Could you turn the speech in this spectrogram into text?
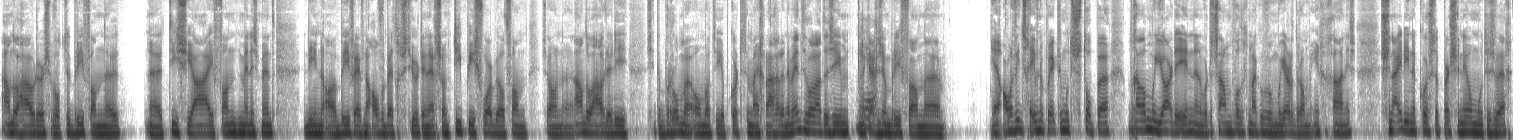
aandeelhouders, bijvoorbeeld de brief van eh, eh, TCI Fund Management. Die een brief heeft naar Alphabet gestuurd. En echt zo'n typisch voorbeeld van zo'n eh, aandeelhouder die zit te brommen omdat hij op korte termijn graag rendementen wil laten zien. En dan Ja. krijg je zo'n brief van. eh, ja, alle winstgevende projecten moeten stoppen. Want er gaan al miljarden in. En er wordt een samenvatting gemaakt hoeveel miljarden er allemaal ingegaan is. Snijden in de kosten, personeel moet dus weg.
